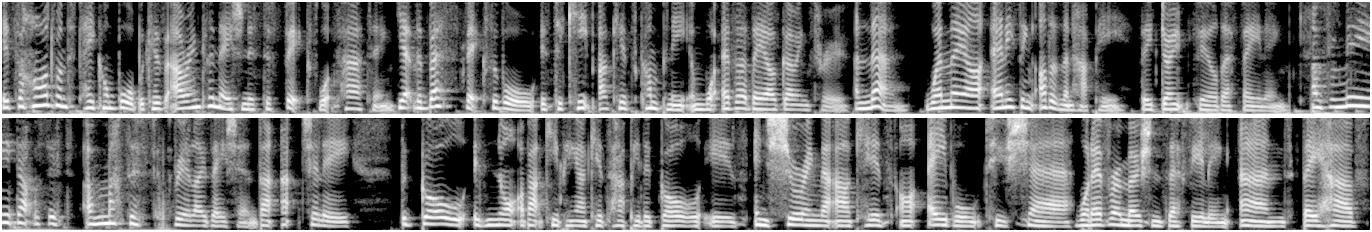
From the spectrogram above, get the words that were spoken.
It's a hard one to take on board because our inclination is to fix what's hurting. Yet the best fix of all is to keep our kids company in whatever they are going through. And then, when they are anything other than happy, they don't feel they're failing. And for me, that was just a massive realization that actually the goal is not about keeping our kids happy. The goal is ensuring that our kids are able to share whatever emotions they're feeling and they have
